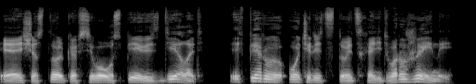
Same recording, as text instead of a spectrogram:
Я еще столько всего успею сделать, и в первую очередь стоит сходить в оружейный.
